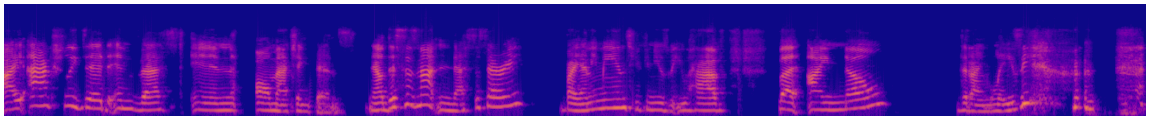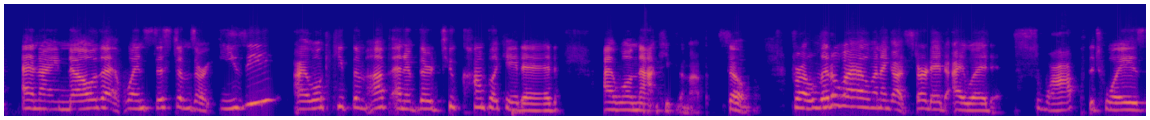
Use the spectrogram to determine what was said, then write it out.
I actually did invest in all matching bins. Now, this is not necessary by any means. You can use what you have, but I know that I'm lazy. and I know that when systems are easy, I will keep them up. And if they're too complicated, I will not keep them up. So for a little while when I got started, I would swap the toys.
